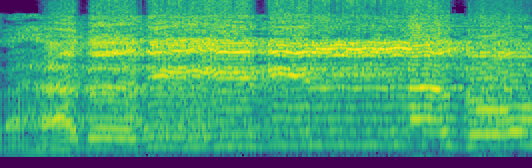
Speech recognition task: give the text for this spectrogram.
فهب لي من لدن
